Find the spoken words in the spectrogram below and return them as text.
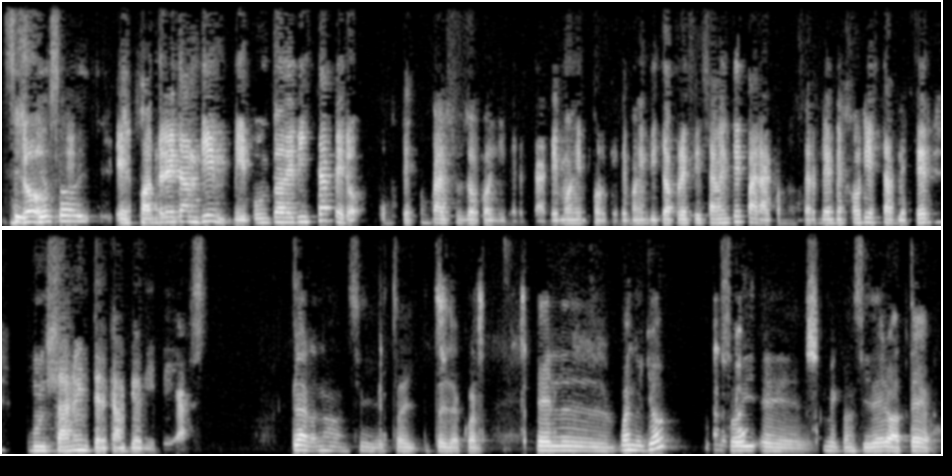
Sí, yo, soy... expondré también mi punto de vista, pero usted ponga el suyo con libertad, porque le hemos invitado precisamente para conocerle mejor y establecer un sano intercambio de ideas. Claro, no, sí, estoy, estoy de acuerdo. El, bueno, yo soy, eh, me considero ateo,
